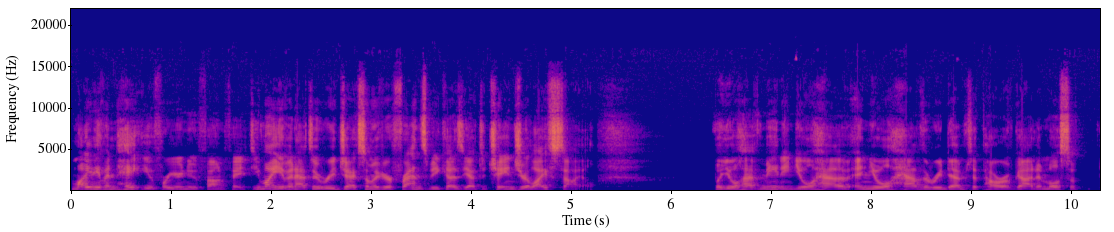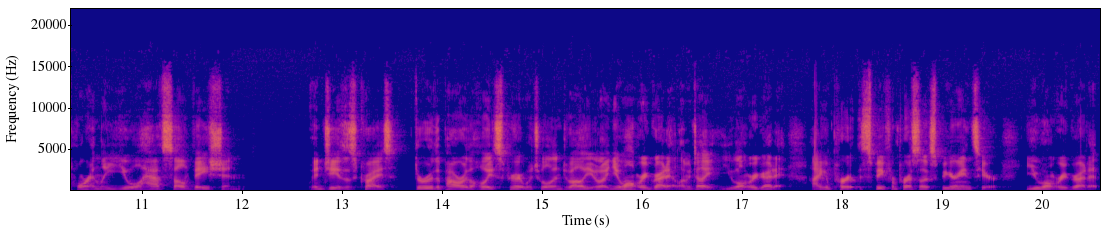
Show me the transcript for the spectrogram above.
might even hate you for your newfound faith. You might even have to reject some of your friends because you have to change your lifestyle. But you'll have meaning. You will have, and you will have the redemptive power of God. And most importantly, you will have salvation in Jesus Christ through the power of the Holy Spirit, which will indwell you. And you won't regret it. Let me tell you, you won't regret it. I can per- speak from personal experience here. You won't regret it.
